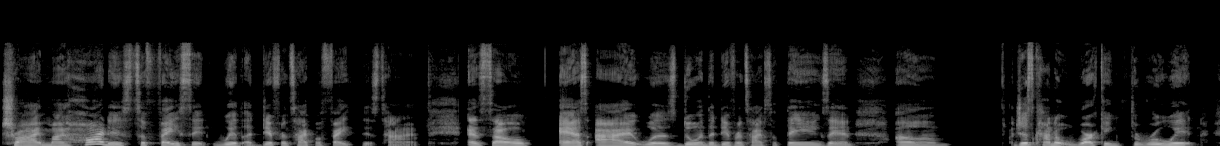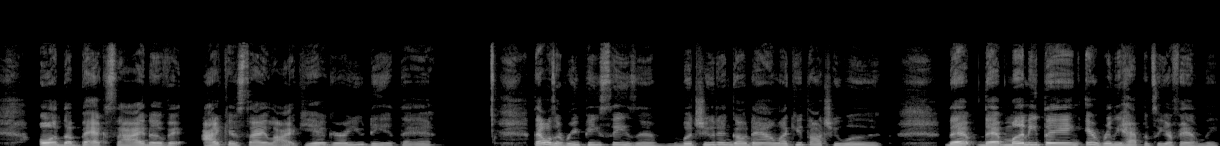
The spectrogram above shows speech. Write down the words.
tried my hardest to face it with a different type of faith this time. And so as I was doing the different types of things and um just kind of working through it on the backside of it, I can say, like, yeah, girl, you did that. That was a repeat season, but you didn't go down like you thought you would. That that money thing, it really happened to your family,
